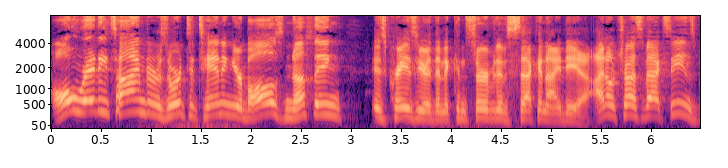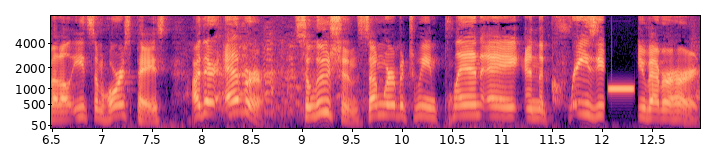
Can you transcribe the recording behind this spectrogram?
already time to resort to tanning your balls? Nothing is crazier than a conservative's second idea. I don't trust vaccines, but I'll eat some horse paste. Are there ever solutions somewhere between plan A and the craziest you've ever heard?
